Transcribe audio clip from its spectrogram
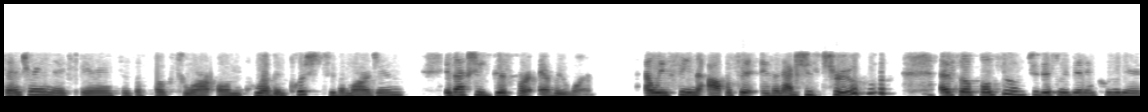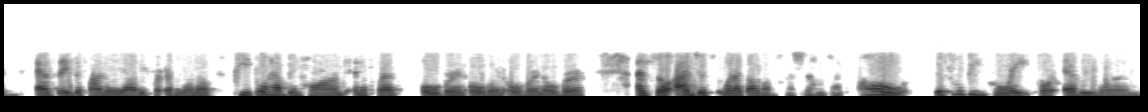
centering the experiences of folks who are on who have been pushed to the margins is actually good for everyone and we've seen the opposite isn't actually true. and so folks who have traditionally been included as they define the reality for everyone else, people have been harmed and oppressed over and over and over and over. And so I just when I thought about this question, I was like, oh, this would be great for everyone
